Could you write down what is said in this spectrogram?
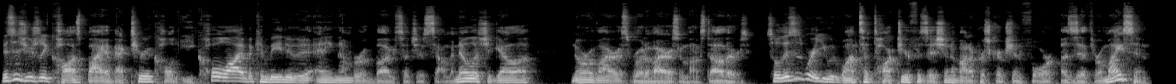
This is usually caused by a bacteria called E. coli, but can be due to any number of bugs such as Salmonella, Shigella, norovirus, rotavirus, amongst others. So this is where you would want to talk to your physician about a prescription for azithromycin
